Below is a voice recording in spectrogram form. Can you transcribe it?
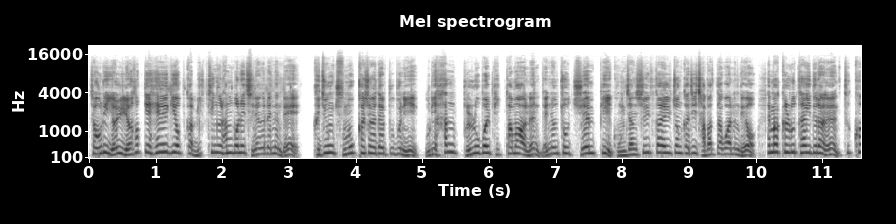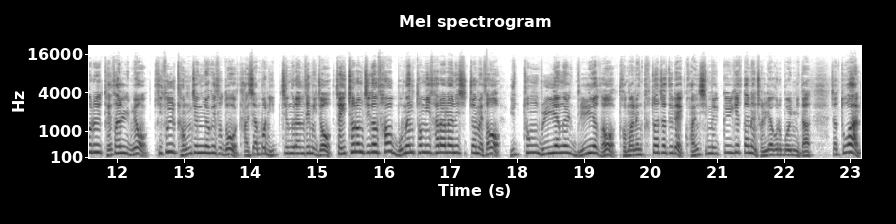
자, 우리 16개 해외 기업과 미팅을 한 번에 진행을 했는데 그중 주목하셔야 될 부분이 우리 한 글로벌 빅파마와는 내년 초 GMP 공장 실사 일정까지 잡았다고 하는데요. 헤마클루타이드라는 특허를 되살리며 기술 경쟁력에서도 다시 한번 입증을 한 셈이죠. 자, 이처럼 지금 사업 모멘텀이 살아나는 시점에서 유통 물량을 늘려서 더 많은 투자자들의 관심을 끌겠다는 전략으로 보입니다. 자, 또한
